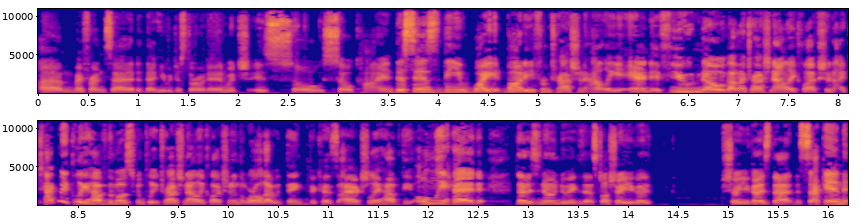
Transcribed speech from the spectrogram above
um, my friend said that he would just throw it in, which is so, so kind. This is the white body from Trashion Alley. And if you know about my Trashion Alley collection, I technically have the most complete Trashion Alley collection in the world, I would think, because I actually have the only head that is known to exist. I'll show you guys show you guys that in a second.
